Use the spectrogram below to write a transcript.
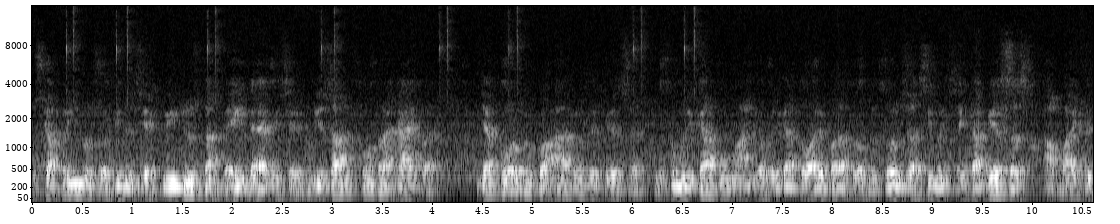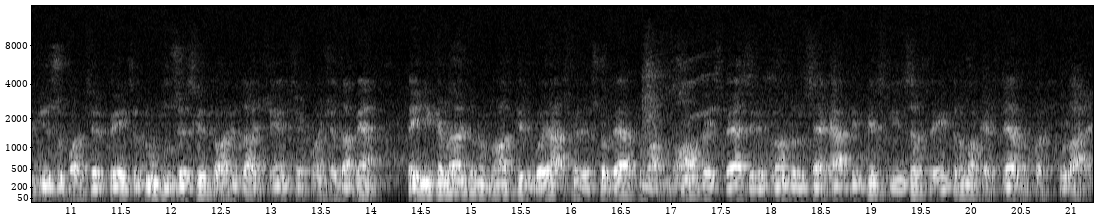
os caprinos, ovinos e equídeos também devem ser imunizados contra a raiva. De acordo com a Agrodefesa, o comunicado online é obrigatório para produtores acima de 100 cabeças. Abaixo disso pode ser feito num dos escritórios da agência com agendamento. Em Niquelândia, no norte de Goiás, foi descoberta uma nova espécie de planta do cerrado em pesquisa feita numa reserva particular.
